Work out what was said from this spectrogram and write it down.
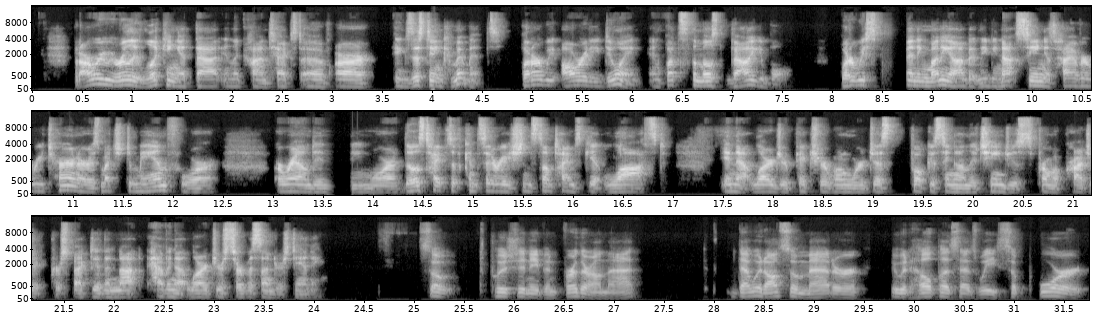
But are we really looking at that in the context of our existing commitments? What are we already doing? And what's the most valuable? What are we spending money on, but maybe not seeing as high of a return or as much demand for around anymore. Those types of considerations sometimes get lost in that larger picture when we're just focusing on the changes from a project perspective and not having that larger service understanding. So, to push in even further on that, that would also matter. It would help us as we support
